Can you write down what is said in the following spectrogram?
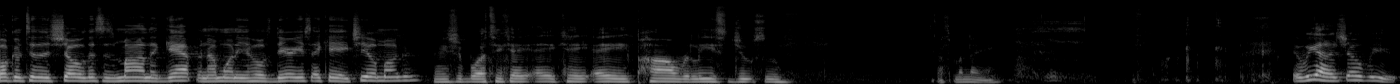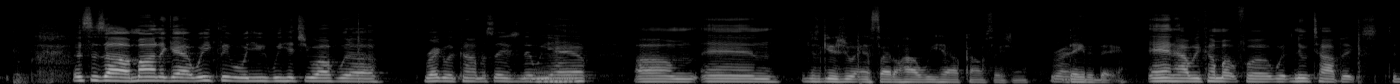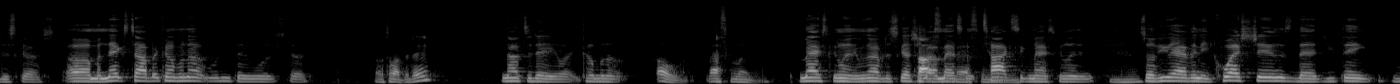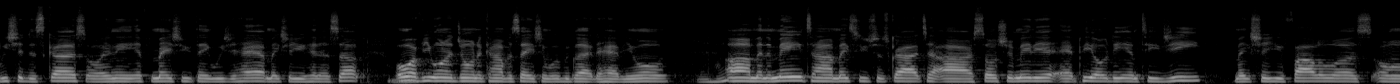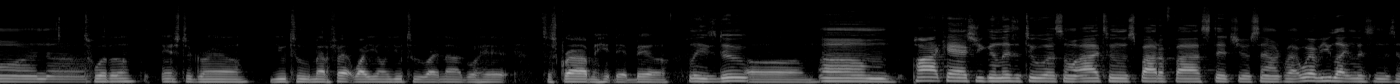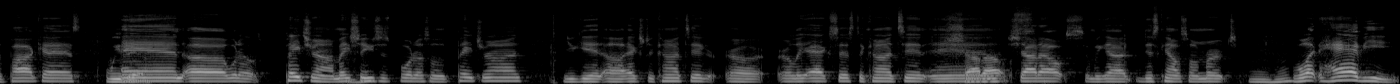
welcome to the show. This is Mind the Gap, and I'm one of your hosts, Darius, aka Chillmonger. And it's your boy TK, aka Palm Release Jutsu. That's my name. And we got a show for you. This is uh Mind the Gap Weekly, where you, we hit you off with a regular conversation that we Mhm. have, um, and It just gives you an insight on how we have conversation day to day. And how we come up for with new topics to discuss. Um, a next topic coming up. What do you think we want to discuss? What talk about today? Not today, like coming up. Oh, masculinity. Masculinity. We're gonna have a discussion Toxic about masculinity, masculinity. toxic masculinity. Mhm. So if you have any questions that you think we should discuss or any information you think we should have, make sure you hit us up. Or if you want to join the conversation, we'll be glad to have you on. Mhm. Um, in the meantime, make sure you subscribe to our social media at PODMTG. Make sure you follow us on uh, Twitter, Instagram, YouTube. Matter of fact, while you're on YouTube right now, go ahead, subscribe and hit that bell. please do. Um, Um, podcast you can listen to us on iTunes, Spotify, Stitcher, SoundCloud, wherever you like listening to podcasts. we there. and uh, what else? Patreon. Make sure you support us on Patreon. You get uh, extra content, uh, early access to content, and Shout outs. Shout outs. And we got discounts on merch. Mhm. What have ye?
